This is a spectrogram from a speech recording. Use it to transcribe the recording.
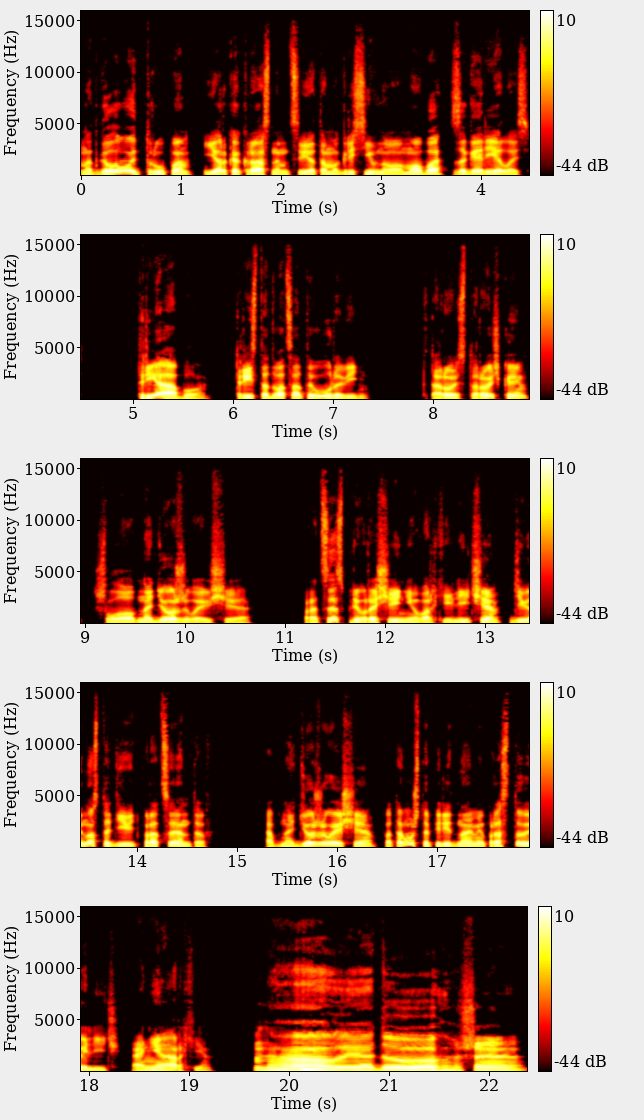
Над головой трупа ярко-красным цветом агрессивного моба загорелось. Триабо, 320 уровень. Второй строчкой шло обнадеживающее. Процесс превращения в архилича 99%. Обнадеживающее, потому что перед нами простой лич, а не архи. «Новые души.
